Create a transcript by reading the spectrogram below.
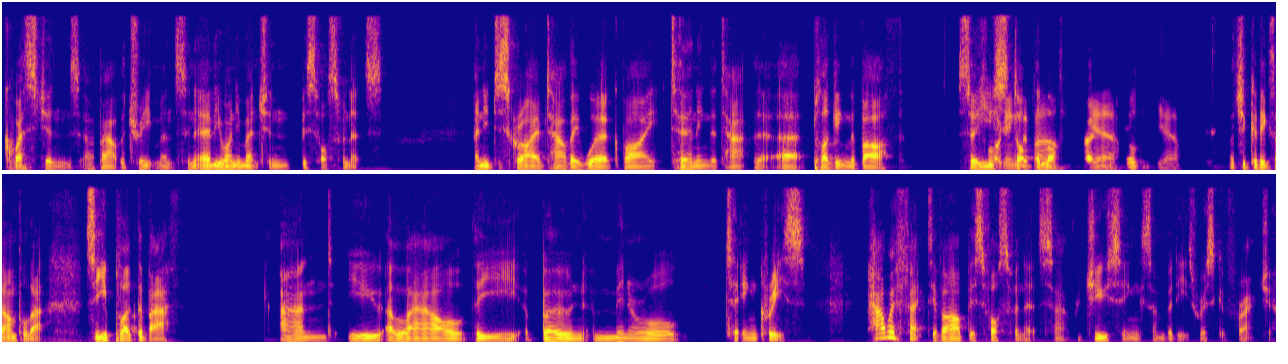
questions about the treatments. And earlier on, you mentioned bisphosphonates, and you described how they work by turning the tap, uh, plugging the bath. So you plugging stop the, the loss. Yeah, yeah. That's a good example of that. So you plug the bath, and you allow the bone mineral to increase. How effective are bisphosphonates at reducing somebody's risk of fracture?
